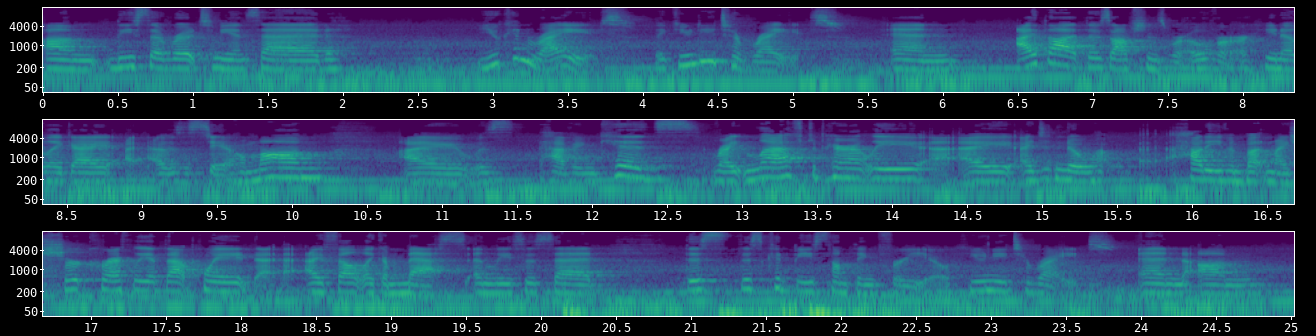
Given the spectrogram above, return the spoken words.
um, Lisa wrote to me and said, You can write. Like, you need to write. And I thought those options were over. You know, like I, I was a stay at home mom, I was having kids right and left, apparently. I, I didn't know how to even button my shirt correctly at that point. I felt like a mess. And Lisa said, this this could be something for you. You need to write. And um,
